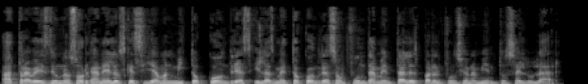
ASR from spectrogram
a través de unos organelos que se llaman mitocondrias y las mitocondrias son fundamentales para el funcionamiento celular.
